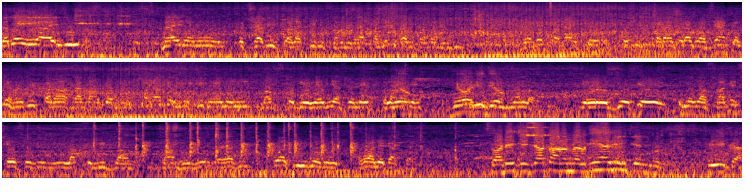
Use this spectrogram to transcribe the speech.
ਜਦੋਂ ਇਹ ਆਏ ਜੀ ਮੈਂ ਇਹਨਾਂ ਨੂੰ ਪੁੱਛਿਆ ਵੀ ਤੁਹਾਡਾ ਕੀ ਨੁਕਸਾਨ ਹੋਇਆ ਕਹਿੰਦੇ ਜੀ ਤੁਹਾਨੂੰ ਪਤਾ ਨਹੀਂ ਜੀ ਜਦੋਂ ਪਤਾ ਕਿ ਕੋਈ ਬੜਾ ਬੜਾ ਵਾਚਿਆ ਕਹਿੰਦੇ ਹੋ। ਜੀ ਕੜਾ ਦਾ ਬਾਅਦ ਕੜਾ ਦੇ ਮੁਖੀ ਮੈਂ ਨੂੰ ਵਕਤ ਦੇ ਰਹੇ ਜੀ ਅਸਲੇ ਦਿਓ ਜੀ ਦਿਓ। ਕਿ ਜੋ ਕਿ ਇਹਨਾਂ ਦਾ 650 ਲੱਖ ਵੀ ਦਾਨ ਹੋ ਗਿਆ ਸੀ ਉਹ ਅਸੀਂ ਇਹਨਾਂ ਨੂੰ ਹਵਾਲੇ ਕਰਤਾ ਤੁਹਾਡੀ ਚੀਜ਼ਾਂ ਤੁਹਾਨੂੰ ਮਿਲ ਗਈਆਂ ਜੀ? ਜੀ ਜੀ ਜੀ ਠੀਕ ਆ।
